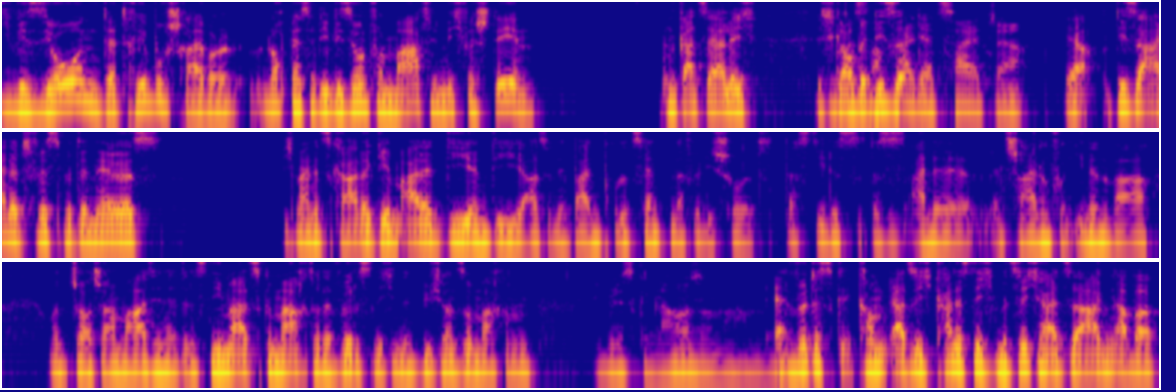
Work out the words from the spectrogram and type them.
die Vision der Drehbuchschreiber oder noch besser die Vision von Martin nicht verstehen. Und ganz ehrlich, ich glaube, diese. All der Zeit, ja. Ja, dieser eine Twist mit Daenerys, ich meine, jetzt gerade geben alle D&D, also den beiden Produzenten dafür die Schuld, dass die das, dass es eine Entscheidung von ihnen war. Und George R. R. Martin hätte das niemals gemacht oder würde es nicht in den Büchern so machen. Er würde es genauso machen. Er würde es, also ich kann es nicht mit Sicherheit sagen, aber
